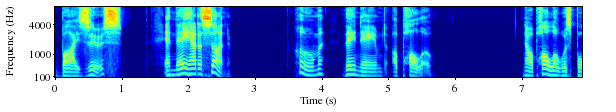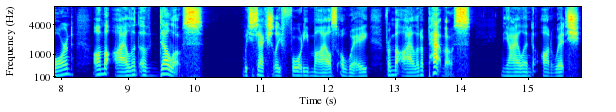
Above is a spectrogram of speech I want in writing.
by Zeus, and they had a son, whom they named Apollo. Now, Apollo was born on the island of Delos, which is actually 40 miles away from the island of Patmos, the island on which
